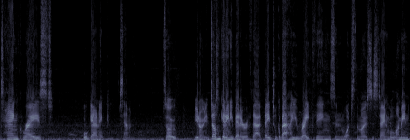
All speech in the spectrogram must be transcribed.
tank raised organic salmon. So you know it doesn't get any better of that. They talk about how you rate things and what's the most sustainable. I mean,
